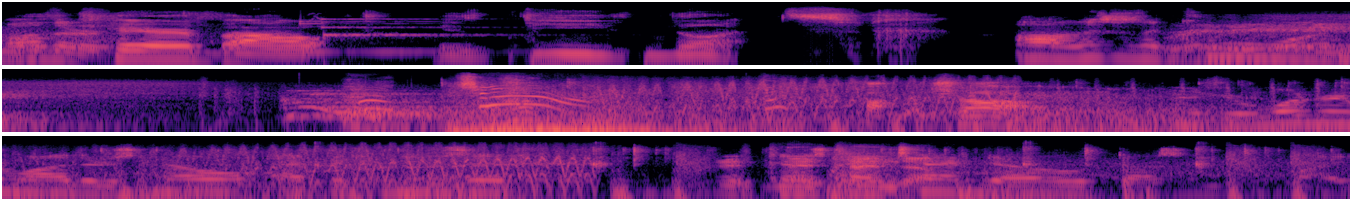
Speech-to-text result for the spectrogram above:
Your All they care about is these nuts. Oh, this is a cool one. Pop chop. And if you're wondering why there's no epic music, because Nintendo. Nintendo doesn't like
